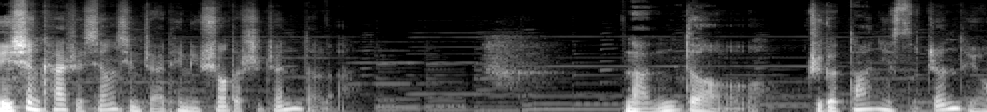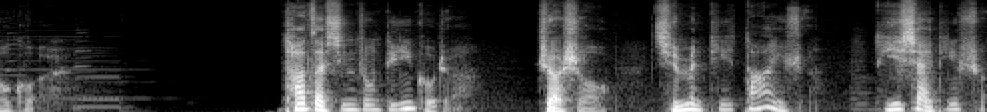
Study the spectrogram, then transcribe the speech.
李迅开始相信翟天临说的是真的了。难道这个丹尼斯真的有鬼？他在心中嘀咕着。这时候，前面滴答一声，滴下一滴水。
